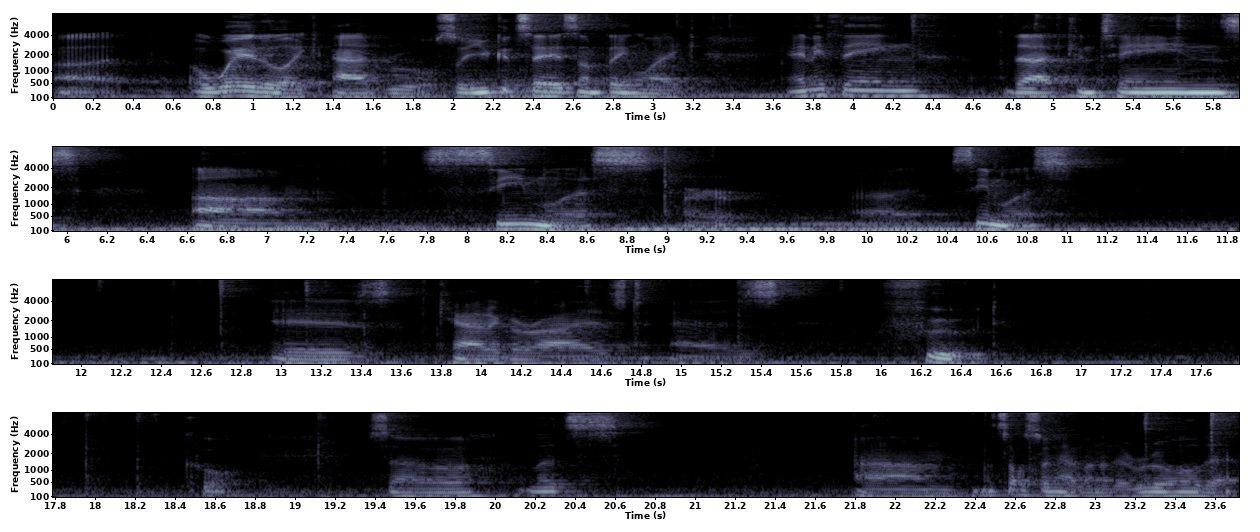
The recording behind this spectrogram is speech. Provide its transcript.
uh, a way to like add rules. So you could say something like anything that contains um, seamless or uh, seamless is categorized as food. Cool. So let's um, let's also have another rule that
